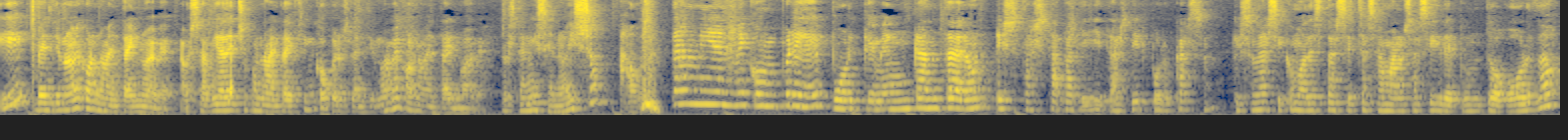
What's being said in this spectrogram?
y 29,99. Os había dicho con 95, pero es 29,99. Los tenéis en Oiso ahora. También me compré, porque me encantaron, estas zapatillitas de ir por casa, que son así como de estas hechas a manos así de punto gordo,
